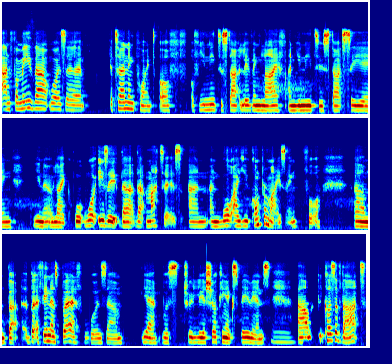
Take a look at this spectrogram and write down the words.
And for me that was a a turning point of of you need to start living life and you need to start seeing you know like what what is it that that matters and and what are you compromising for? Um, but but Athina's birth was um, yeah, was truly a shocking experience. Mm. Um, because of that,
